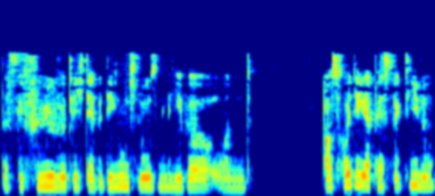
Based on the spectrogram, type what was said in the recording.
das Gefühl wirklich der bedingungslosen Liebe und aus heutiger Perspektive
